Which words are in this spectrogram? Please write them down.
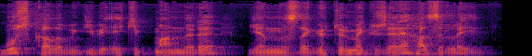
buz kalıbı gibi ekipmanları yanınızda götürmek üzere hazırlayın.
